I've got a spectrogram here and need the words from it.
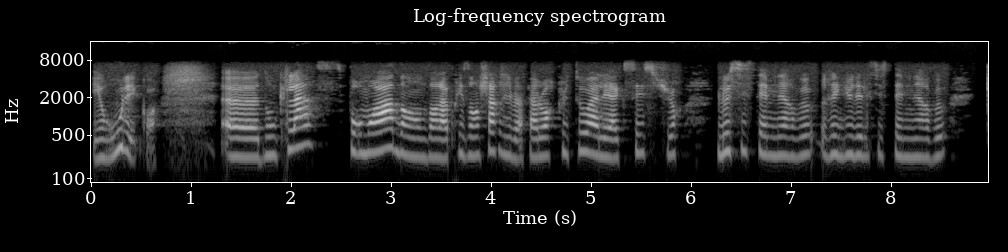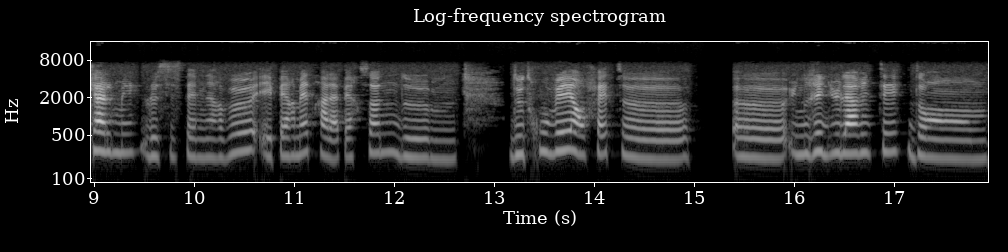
et rouler quoi. donc là, pour moi, dans, dans, la prise en charge, il va falloir plutôt aller axer sur le système nerveux, réguler le système nerveux, calmer le système nerveux et permettre à la personne de, de trouver en fait euh, euh, une régularité dans,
